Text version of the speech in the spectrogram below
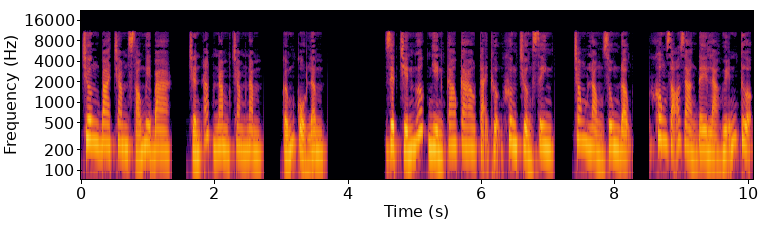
Chương 363, chấn áp 500 năm, cấm cổ lâm. Diệp Chiến ngước nhìn cao cao tại thượng khương trường sinh, trong lòng rung động, không rõ ràng đây là huyễn tượng,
